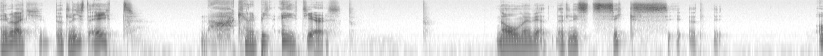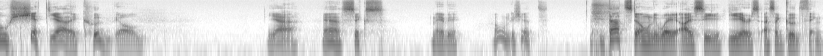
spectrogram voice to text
Maybe like at least eight. Nah, can it be eight years? No, maybe at, at least six. At le- Oh shit! Yeah, they could be all. Yeah, yeah, six, maybe. Holy shit! That's the only way I see years as a good thing.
